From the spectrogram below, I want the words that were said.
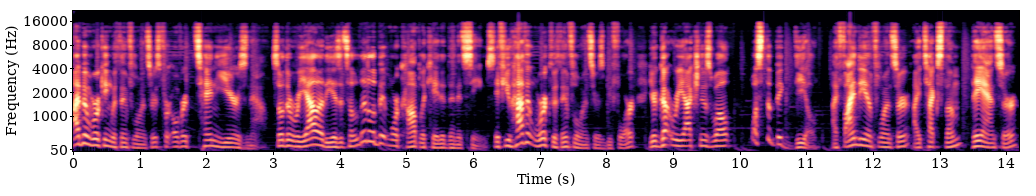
I've been working with influencers for over 10 years now, so the reality is it's a little bit more complicated than it seems. If you haven't worked with influencers before, your gut reaction is, well, what's the big deal? I find the influencer, I text them, they answer,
